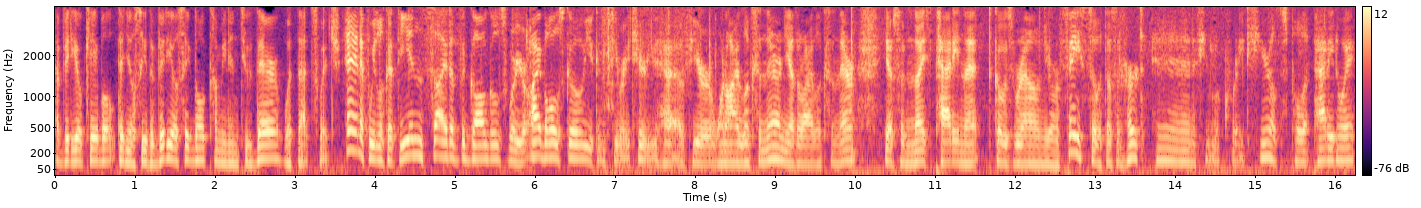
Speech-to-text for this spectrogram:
a video cable, then you'll see the video signal coming into there with that switch. And if we look at the inside of the goggles where your eyeballs go, you can see right here you have your one eye looks in there and the other eye looks in there. You have some nice padding that goes around your face so it doesn't hurt. And if you look right here, I'll just pull that padding away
